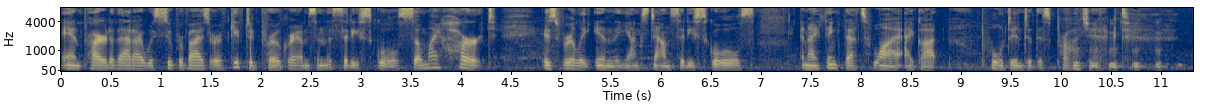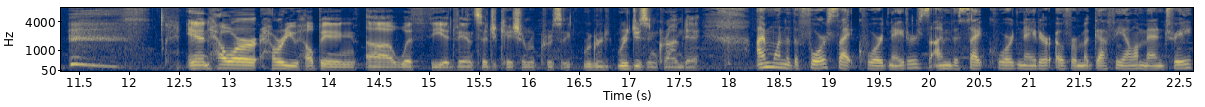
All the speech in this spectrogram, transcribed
And prior to that, I was supervisor of gifted programs in the city schools. So my heart is really in the Youngstown City Schools. And I think that's why I got pulled into this project. and how are how are you helping uh, with the Advanced Education Re- Reducing Crime Day? I'm one of the four site coordinators. I'm the site coordinator over McGuffey Elementary,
